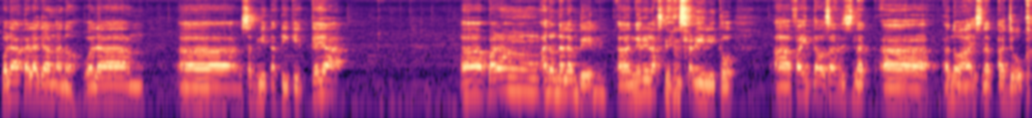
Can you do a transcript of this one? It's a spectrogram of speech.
wala talagang ano walang ah, submit a ticket. Kaya ah, parang ano na lang din ah, nirelax ko yung sarili ko. Ah, 5,000 is not ah, ano ah, is not a joke.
